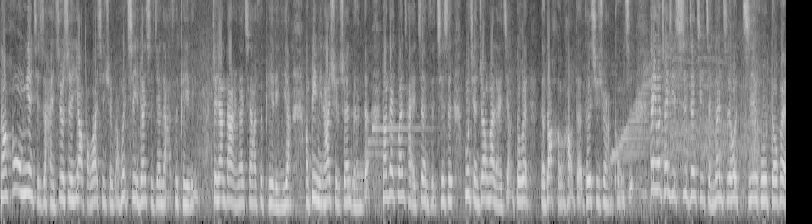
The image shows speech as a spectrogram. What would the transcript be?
然后后面其实还就是要保护心血管，会吃一段时间的阿司匹林，就像大人在吃阿司匹林一样，啊，避免他血栓等等。然后再观察一阵子，其实目前状况来讲，都会得到很好的这个心血管控制。但因为川崎氏症，其实诊断之后几乎都会。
